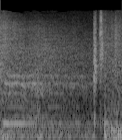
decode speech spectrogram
Yeah.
